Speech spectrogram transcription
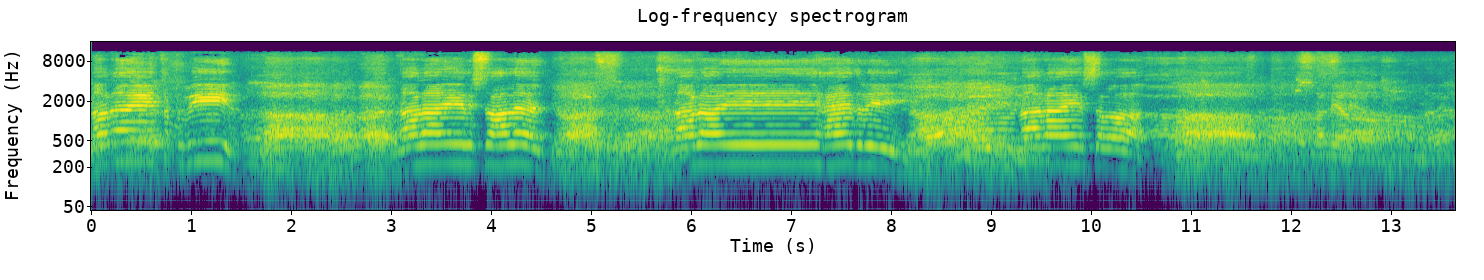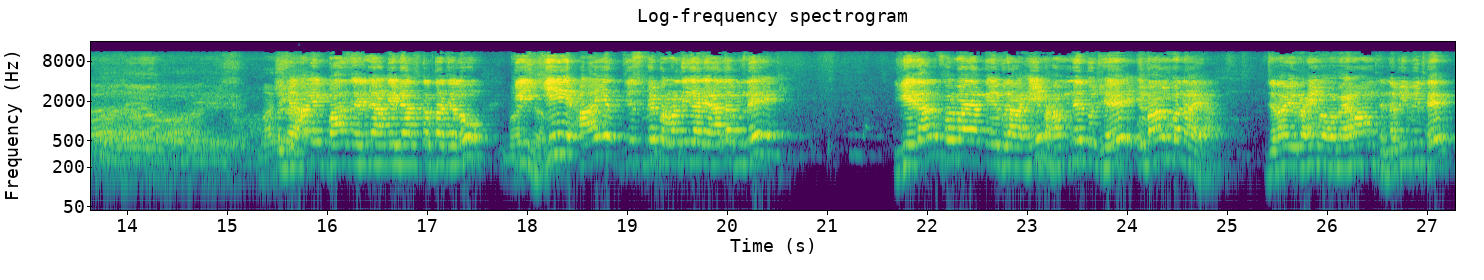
نعرہ تکبیر۔ اللہ نعرہ رسالت نعرہ حیدری نعرہ اللہ تو یہاں ایک بات ذہن میں آگے ڈانس کرتا چلو کہ یہ آیت جس میں پروردگار عالم نے یہ اعلان فرمایا کہ ابراہیم ہم نے تجھے امام بنایا۔ جناب ابراہیم امام تھے نبی بھی تھے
